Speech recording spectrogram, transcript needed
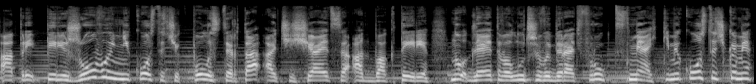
а при пережевывании косточек полость рта очищается от бактерий. Но для этого лучше выбирать фрукт с мягкими косточками.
